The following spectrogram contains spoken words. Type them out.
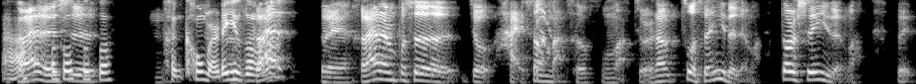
啊荷兰人是很抠门的意思吗？荷兰对荷兰人不是就海上马车夫嘛，就是他做生意的人嘛，都是生意人嘛。对，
